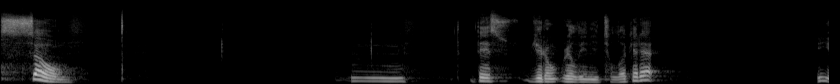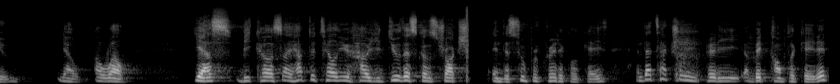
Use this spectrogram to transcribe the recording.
So, mm, this, you don't really need to look at it. Do you? No. Oh, well, yes, because I have to tell you how you do this construction in the supercritical case, and that's actually pretty a bit complicated.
